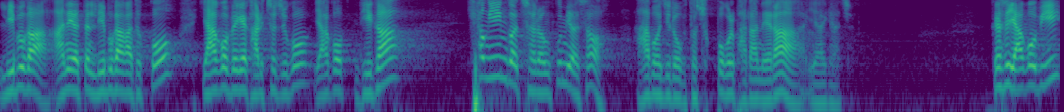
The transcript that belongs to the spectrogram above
리브가 아내였던 리브가가 듣고 야곱에게 가르쳐 주고 야곱 네가 형인 것처럼 꾸며서 아버지로부터 축복을 받아내라 이야기하죠. 그래서 야곱이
